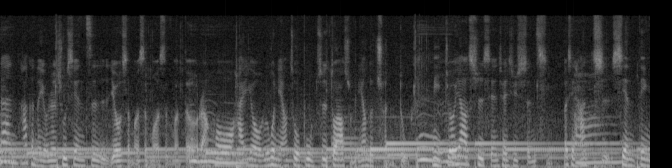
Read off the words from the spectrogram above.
但它可能有人数限制，有什么什么什么的。然后还有，如果你要做布置，都要什么样的程度，你就要事先先去申请。而且它只限定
